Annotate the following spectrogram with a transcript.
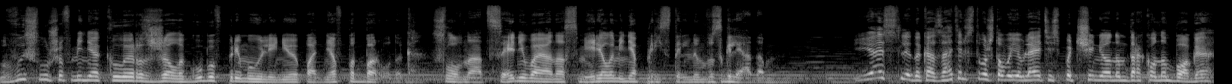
Выслушав меня, Клэр сжала губы в прямую линию, подняв подбородок. Словно оценивая, она смерила меня пристальным взглядом. «Есть ли доказательства, что вы являетесь подчиненным дракона бога?»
